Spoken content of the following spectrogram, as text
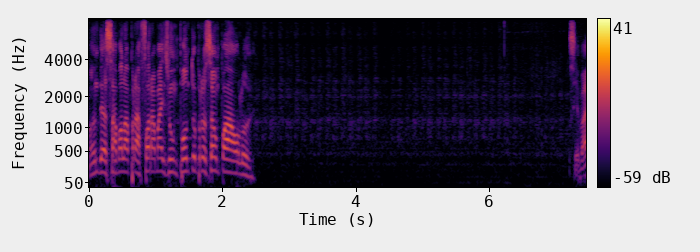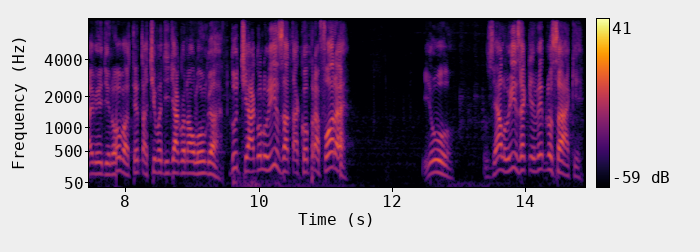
Manda essa bola para fora, mais um ponto para o São Paulo. Você vai ver de novo a tentativa de diagonal longa do Thiago Luiz, atacou para fora. E o Zé Luiz é quem vem pro saque.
